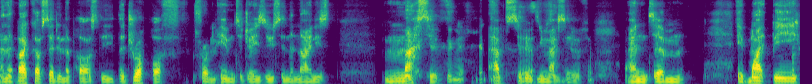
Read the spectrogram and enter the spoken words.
and that, like I've said in the past, the the drop off from him to Jesus in the nineties, massive, absolutely yeah, massive, and um, it might be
